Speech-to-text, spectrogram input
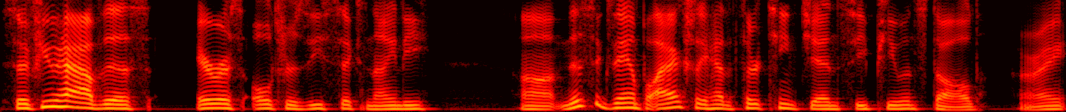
so if you have this Aorus Ultra Z690. Uh, this example, I actually had a 13th gen CPU installed. All right.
